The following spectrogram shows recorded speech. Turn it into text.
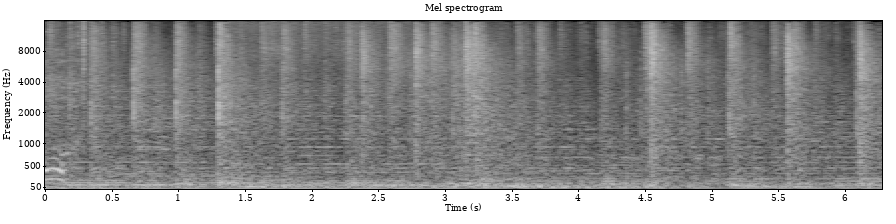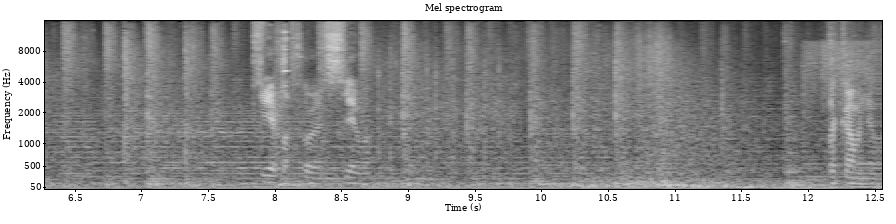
Ух. Тебе подходит слева. За камнем.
